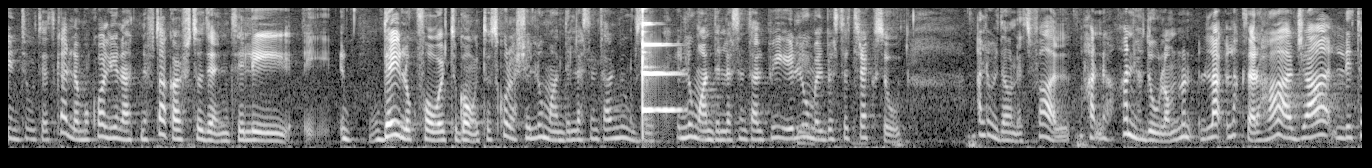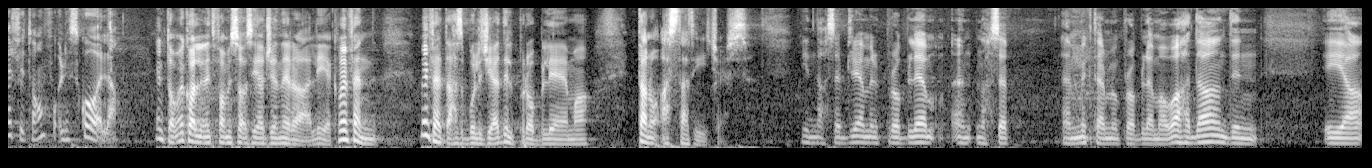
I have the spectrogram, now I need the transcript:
Inti u titkellem ukoll jiena qed niftakar student li they look forward to going to school għax illum għandi lesson tal-music, illum għandi lesson tal-PE, illum il-best tracksuit. Allura dawn it-tfal ħan nieħdulhom l-aktar ħaġa li teċitom fuq l-iskola. Intom ikolli nitfa' mistoqsija ġenerali hekk. Minn fejn minn fejn taħsbu li ġejja dil-problema ta' nuqqas ta' teachers? Jien naħseb ġejja mill-problem naħseb hemm iktar minn problema waħda din Hija,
